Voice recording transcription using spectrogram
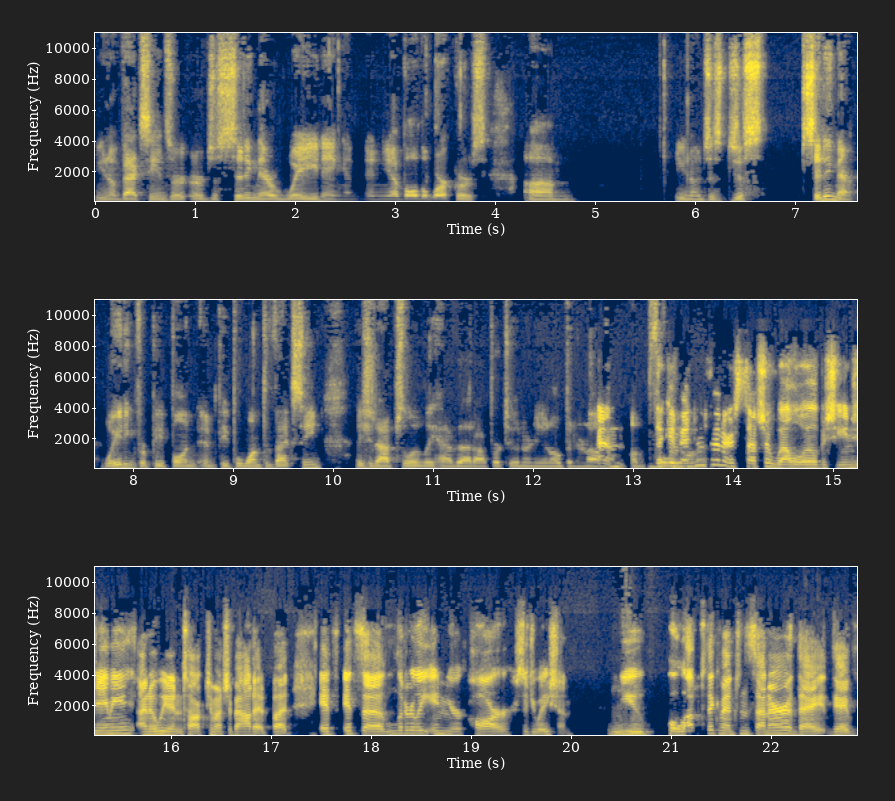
you know vaccines are, are, just sitting there waiting and, and, you have all the workers um, you know just just sitting there waiting for people and, and people want the vaccine they should absolutely have that opportunity and open it up and the convention center is such a well-oiled machine jamie. I know we didn't talk too much about it but it's it's a literally in your car situation. Mm-hmm. You pull up to the convention center. They they've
